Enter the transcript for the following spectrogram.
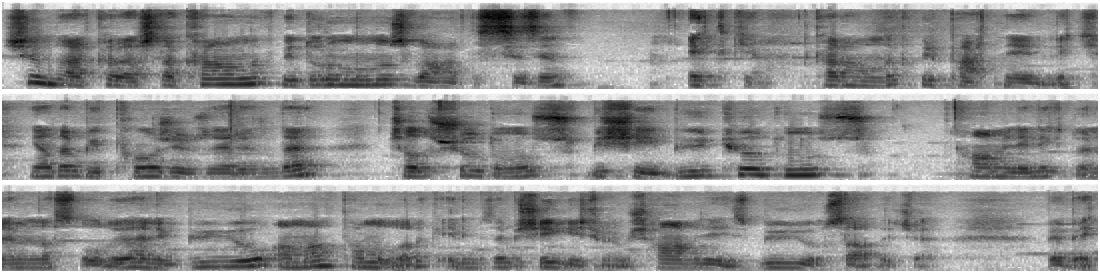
Şimdi arkadaşlar karanlık bir durumunuz vardı sizin. Etki, karanlık bir partnerlik ya da bir proje üzerinde çalışıyordunuz, bir şeyi büyütüyordunuz. Hamilelik dönemi nasıl oluyor? Hani büyüyor ama tam olarak elimize bir şey geçmemiş. Hamileyiz, büyüyor sadece bebek.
